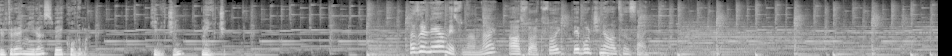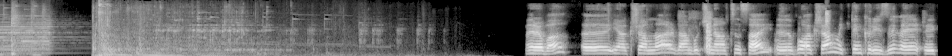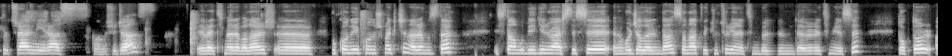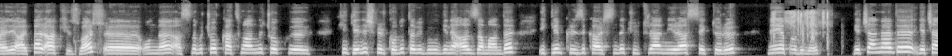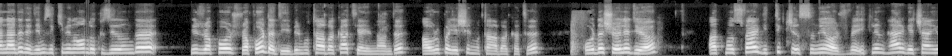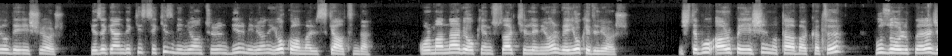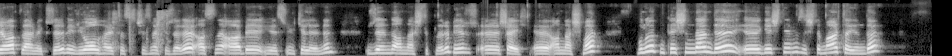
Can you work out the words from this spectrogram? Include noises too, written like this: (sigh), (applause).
Kültürel miras ve koruma. Kim için, ne için? Hazırlayan ve sunanlar Asu Aksoy ve Burçin Altınsay. Merhaba, ee, iyi akşamlar. Ben Burçin Altınsay. Ee, bu akşam iklim krizi ve e, kültürel miras konuşacağız. Evet, merhabalar. Ee, bu konuyu konuşmak için aramızda İstanbul Bilgi Üniversitesi e, hocalarından Sanat ve Kültür Yönetimi bölümünde öğretim üyesi Doktor Ali Alper Akyüz var. Ee, onunla aslında bu çok katmanlı, çok e, geniş bir konu. Tabii bu yine az zamanda iklim krizi karşısında kültürel miras sektörü ne yapabilir? Geçenlerde geçenlerde dediğimiz 2019 yılında bir rapor, rapor da değil bir mutabakat yayınlandı. Avrupa Yeşil Mutabakatı. Orada şöyle diyor, atmosfer gittikçe ısınıyor ve iklim her geçen yıl değişiyor. Gezegendeki 8 milyon türün 1 milyonu yok olma riski altında. Ormanlar ve okyanuslar kirleniyor ve yok ediliyor. İşte bu Avrupa Yeşil Mutabakatı bu zorluklara cevap vermek üzere bir yol haritası çizmek üzere aslında AB üyesi ülkelerinin üzerinde anlaştıkları bir e, şey e, anlaşma. Bunu peşinden de e, geçtiğimiz işte Mart ayında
